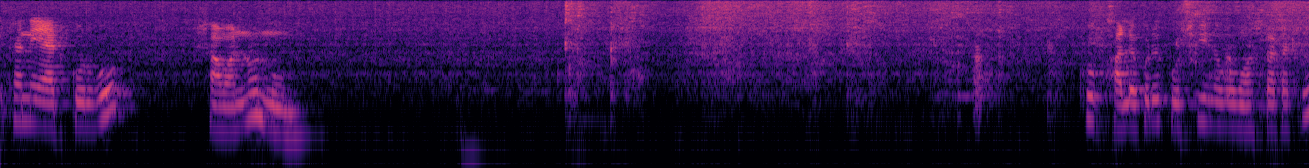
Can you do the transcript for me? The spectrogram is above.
এখানে অ্যাড করব সামান্য নুন। খুব ভালো করে কষিয়ে নেব মশলাটাকে।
